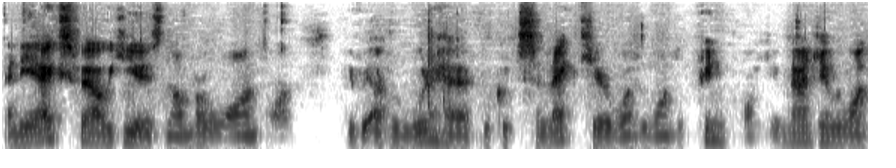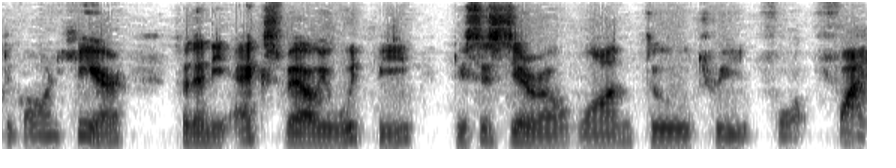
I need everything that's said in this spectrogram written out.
And the x value here is number one. Or if we ever would have, we could select here what we want to pinpoint. Imagine we want to go on here. So then the x value would be, this is 0, 1, 2, 3, 4, 5.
